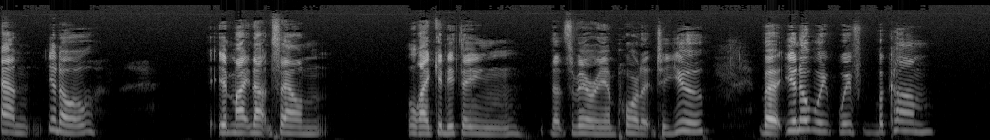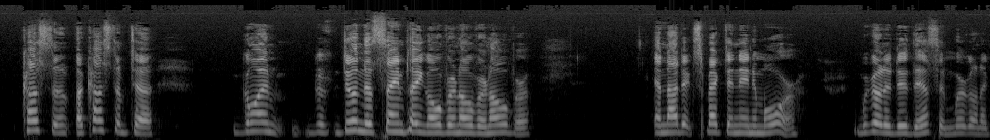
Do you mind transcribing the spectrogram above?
And, you know, it might not sound like anything that's very important to you. But you know, we we've become custom accustomed to going doing the same thing over and over and over, and not expecting any more. We're going to do this, and we're going to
